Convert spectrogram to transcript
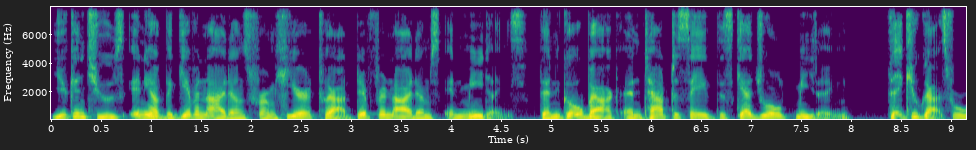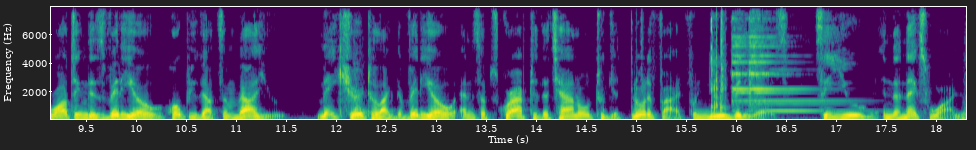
You can choose any of the given items from here to add different items in meetings. Then go back and tap to save the scheduled meeting. Thank you guys for watching this video. Hope you got some value. Make sure to like the video and subscribe to the channel to get notified for new videos. See you in the next one.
